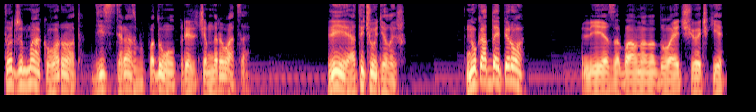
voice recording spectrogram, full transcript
Тот же маг у ворот. Десять раз бы подумал, прежде чем нарываться. «Лия, а ты чего делаешь?» «Ну-ка, отдай перо!» Лия забавно надувает щечки,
